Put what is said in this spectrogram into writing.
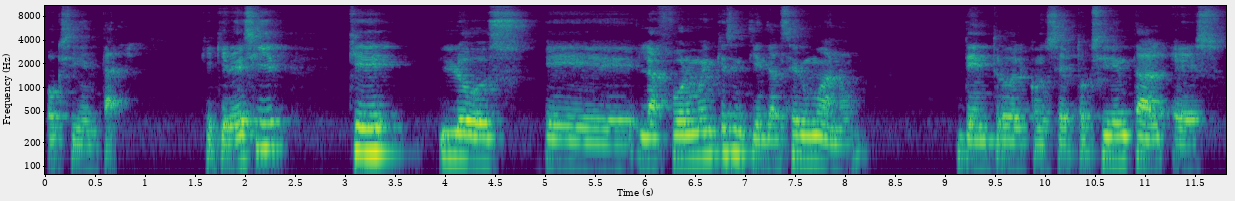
occidental, que quiere decir que los eh, la forma en que se entiende al ser humano dentro del concepto occidental es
